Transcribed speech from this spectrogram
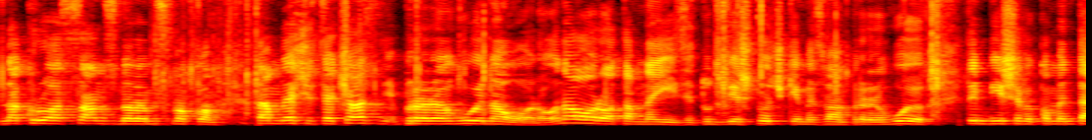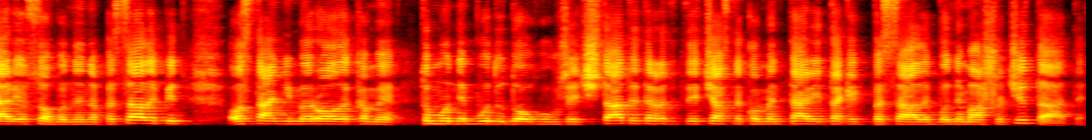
на круасан з новим смаком. Там лишиться час, прореагую на оро. На оро там на ізі. Тут дві штучки ми з вами прореагую. Тим більше ви коментарі особо не написали під останніми роликами, тому не буду довго вже читати, тратити час на коментарі, так як писали, бо нема що читати.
